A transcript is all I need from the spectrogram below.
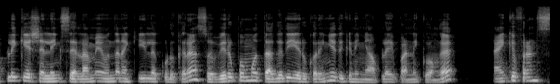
அப்ளிகேஷன் லிங்க்ஸ் எல்லாமே வந்து நான் கீழே கொடுக்குறேன். ஸோ விருப்பமும் தகுதி இருக்கிறீங்க இதுக்கு நீங்கள் அப்ளை பண்ணிக்கோங்க. தேங்க்யூ ஃப்ரெண்ட்ஸ்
